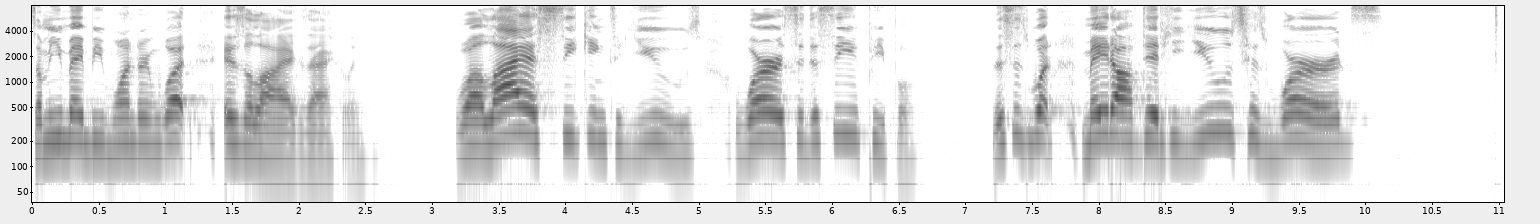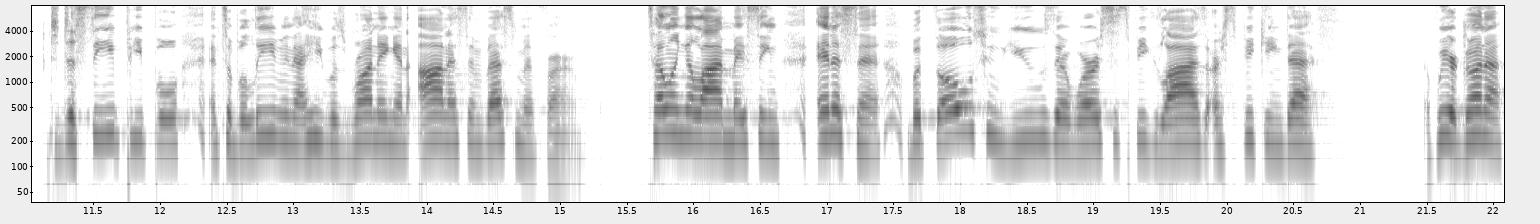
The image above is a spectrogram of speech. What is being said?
Some of you may be wondering what is a lie exactly? Well, a lie is seeking to use words to deceive people. This is what Madoff did. He used his words to deceive people into believing that he was running an honest investment firm. Telling a lie may seem innocent, but those who use their words to speak lies are speaking death. If we are going to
